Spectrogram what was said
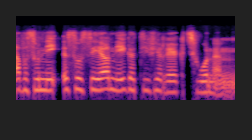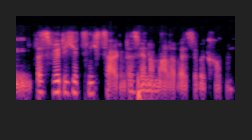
Aber so, ne so sehr negative Reaktionen, das würde ich jetzt nicht sagen, dass wir normalerweise bekommen.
